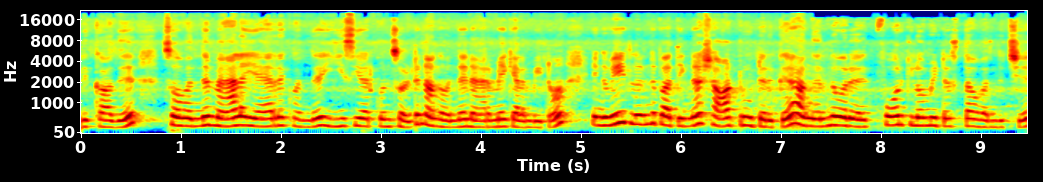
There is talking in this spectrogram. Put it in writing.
இருக்காது. ஸோ வந்து மேலே ஏறக்கு வந்து ஈஸியாக இருக்கும்னு சொல்லிட்டு நாங்கள் வந்து நேரமே கிளம்பிட்டோம். எங்கள் வீட்டிலேருந்து பார்த்தீங்கன்னா ஷார்ட் ரூட் இருக்குது அங்கேருந்து ஒரு ஃபோர் கிலோமீட்டர்ஸ் தான் வந்துச்சு.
